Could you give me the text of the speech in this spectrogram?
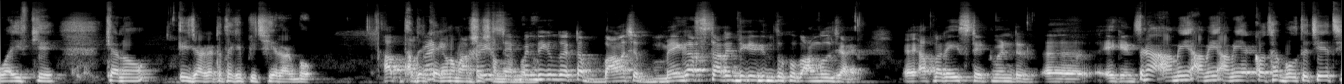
ওয়াইফকে কেন এই জায়গাটা থেকে পিছিয়ে রাখব? তাদেরকে এখনও মানুষের সামনে কিন্তু একটা বাংলাদেশের মেগা স্টারের দিকে কিন্তু খুব আঙ্গুল যায়। আপনার এই স্টেটমেন্টের না আমি আমি আমি এক কথা বলতে চেয়েছি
